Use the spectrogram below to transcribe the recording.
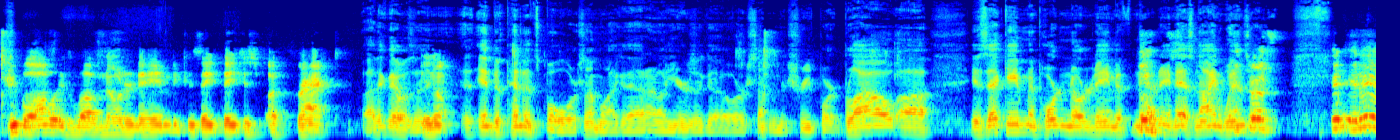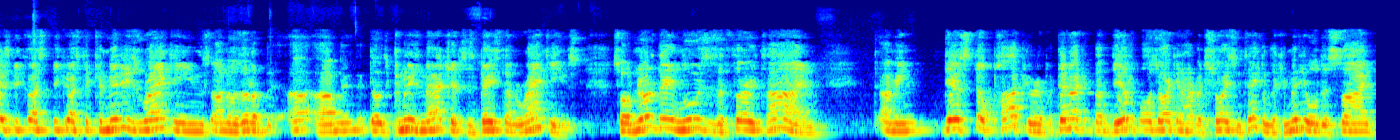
People always love Notre Dame because they, they just attract I think that was a You know. Independence Bowl or something like that. I don't know years ago or something in Shreveport. Blau, uh, is that game important? Notre Dame. If Notre Yes. Dame has nine wins, or it, it is because because the committee's rankings on those other uh, um, those committee's matchups is based on rankings. So if Notre Dame loses a third time, I mean they're still popular, but they're not. The, the other bowls aren't going to have a choice and take them. The committee will decide.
